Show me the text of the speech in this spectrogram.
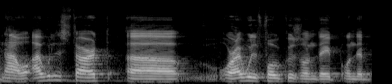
Now, I will start, or I will focus on the, on the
